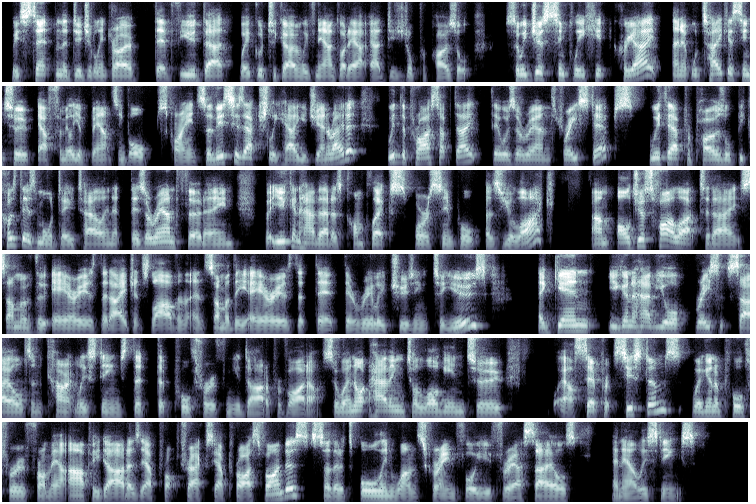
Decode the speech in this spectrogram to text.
We've sent them the digital intro. They've viewed that. We're good to go. And we've now got our, our digital proposal. So we just simply hit create and it will take us into our familiar bouncing ball screen. So this is actually how you generate it. With the price update, there was around three steps with our proposal. Because there's more detail in it, there's around 13, but you can have that as complex or as simple as you like. Um, I'll just highlight today some of the areas that agents love and, and some of the areas that they're, they're really choosing to use. Again, you're going to have your recent sales and current listings that, that pull through from your data provider. So we're not having to log into our separate systems. We're going to pull through from our RP datas, our PropTracks, our price finders, so that it's all in one screen for you for our sales and our listings.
